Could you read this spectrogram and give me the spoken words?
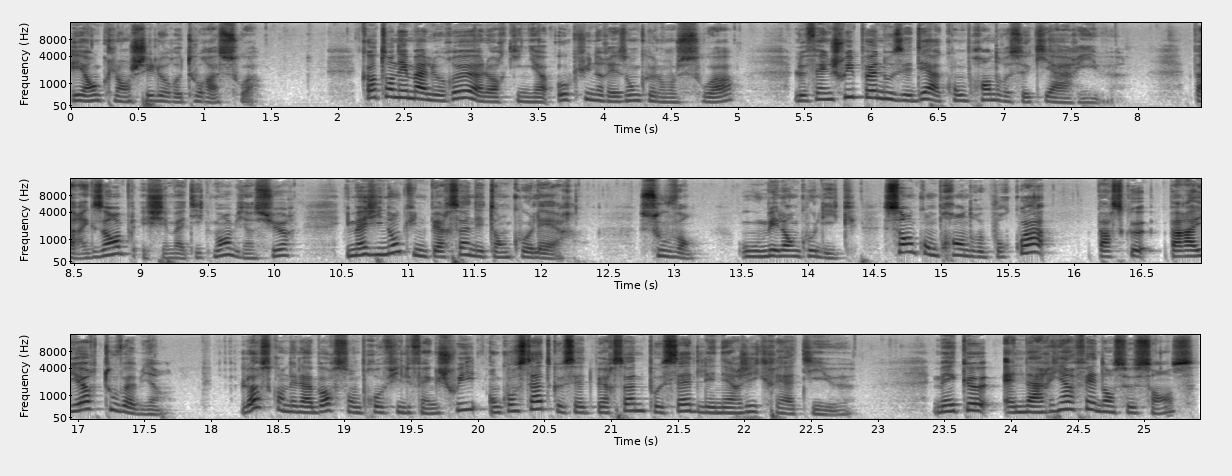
et enclencher le retour à soi. Quand on est malheureux alors qu'il n'y a aucune raison que l'on le soit, le feng shui peut nous aider à comprendre ce qui arrive. Par exemple, et schématiquement bien sûr, imaginons qu'une personne est en colère, souvent, ou mélancolique, sans comprendre pourquoi, parce que par ailleurs tout va bien. Lorsqu'on élabore son profil feng shui, on constate que cette personne possède l'énergie créative, mais qu'elle n'a rien fait dans ce sens,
